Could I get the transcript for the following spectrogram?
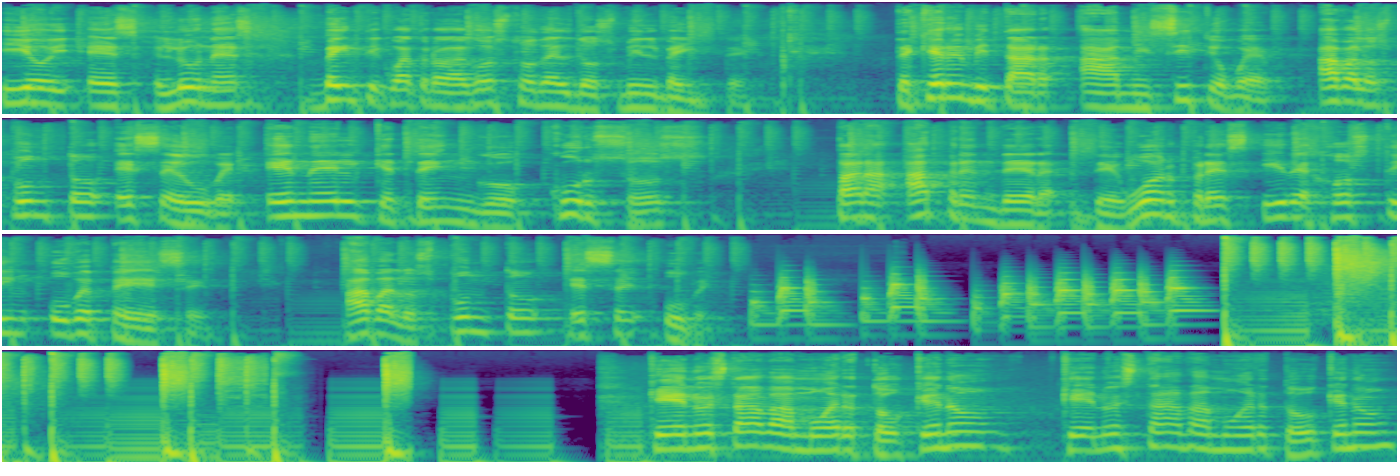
y hoy es lunes 24 de agosto del 2020. Te quiero invitar a mi sitio web avalos.sv en el que tengo cursos para aprender de WordPress y de hosting VPS. avalos.sv. Que no estaba muerto, que no, que no estaba muerto, que no,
